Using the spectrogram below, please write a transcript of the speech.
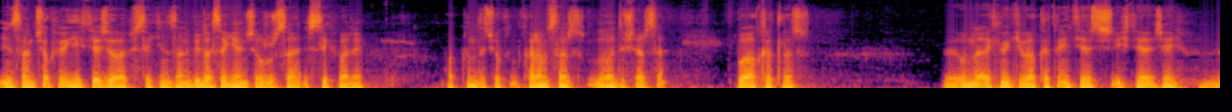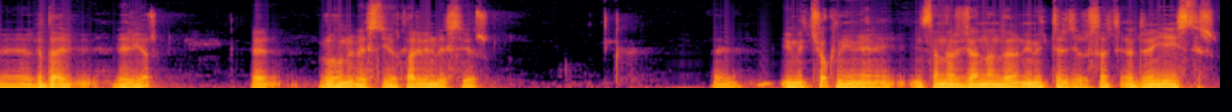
insan çok büyük ihtiyacı var hapisteki insanı. Bilhassa genç olursa, istikbali hakkında çok karamsarlığa düşerse bu hakikatler e, ona ekmek gibi hakikaten ihtiyaç, ihtiyaç şey, e, gıda veriyor ve ruhunu besliyor, kalbini besliyor. E, ümit çok mühim yani. İnsanları canlandıran ümittir diyorsa, öldüren yeistir.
